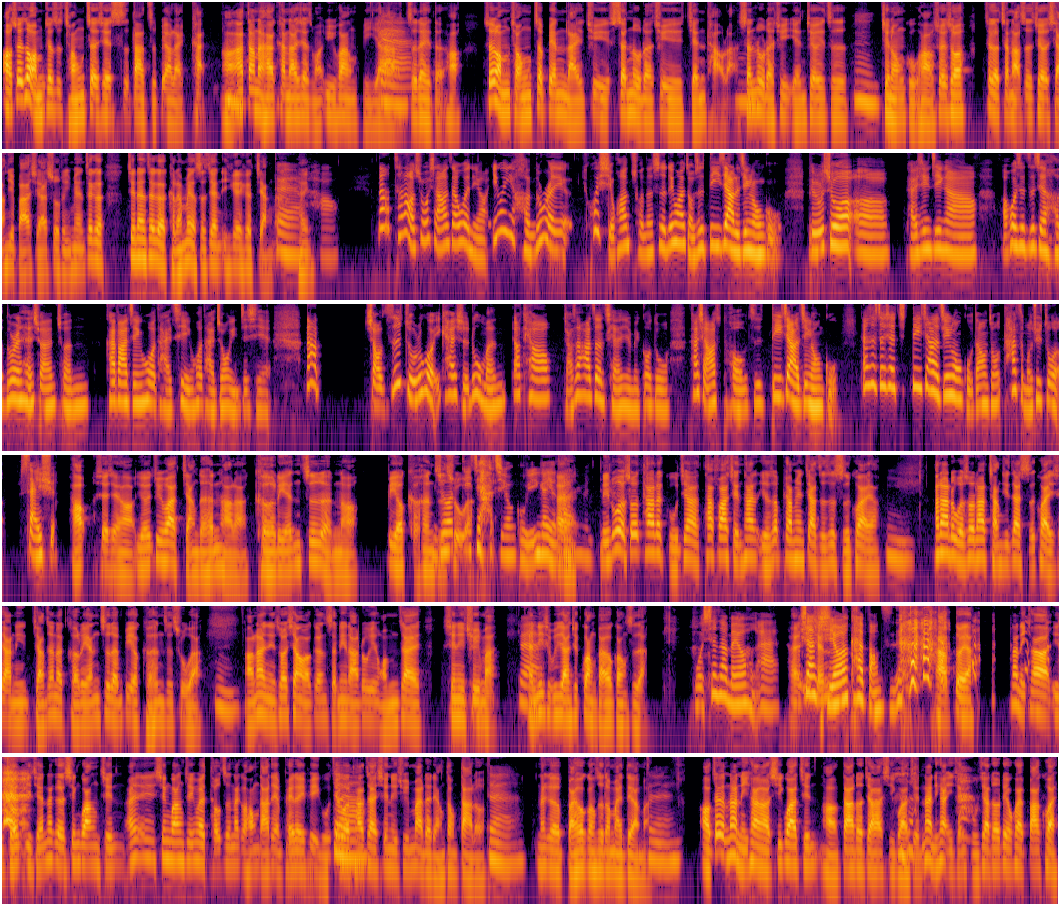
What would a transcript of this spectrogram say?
哦，所以说我们就是从这些四大指标来看、哦嗯、啊，当然还要看到一些什么预放比啊之类的哈。所以，我们从这边来去深入的去检讨了，嗯、深入的去研究一支嗯金融股哈、嗯。所以说，这个陈老师就详细把它写在书里面。这个今天这个可能没有时间一个一个讲了。对，好。那陈老师，我想要再问你啊，因为很多人也会喜欢存的是另外一种是低价的金融股，比如说呃台新金啊啊，或是之前很多人很喜欢存开发金或台企银或台中银这些。那小资主如果一开始入门要挑，假设他这钱也没够多，他想要投资低价的金融股，但是这些低价的金融股当中，他怎么去做筛选？好，谢谢哈。有一句话讲得很好啦，可怜之人哈，必有可恨之处。低价金融股应该有道理。哎，你如果说他的股价，他发行，他有时候票面价值是十块啊，嗯，那他如果说他长期在十块以下，你讲真的，可怜之人必有可恨之处啊，嗯，啊，那你说像我跟沈丽娜录音，我们在。信义区嘛，你喜不喜欢去逛百货公司啊？我现在没有很爱，现在喜欢看房子。啊，对啊，那你看啊，以前以前那个星光金，哎，星光金因为投资那个宏达店赔了一屁股，啊、结果他在新力区卖了两栋大楼，对，那个百货公司都卖掉嘛。对，哦，这个那你看啊，西瓜金，好、哦，大家都叫它西瓜金，那你看以前股价都六块八块。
